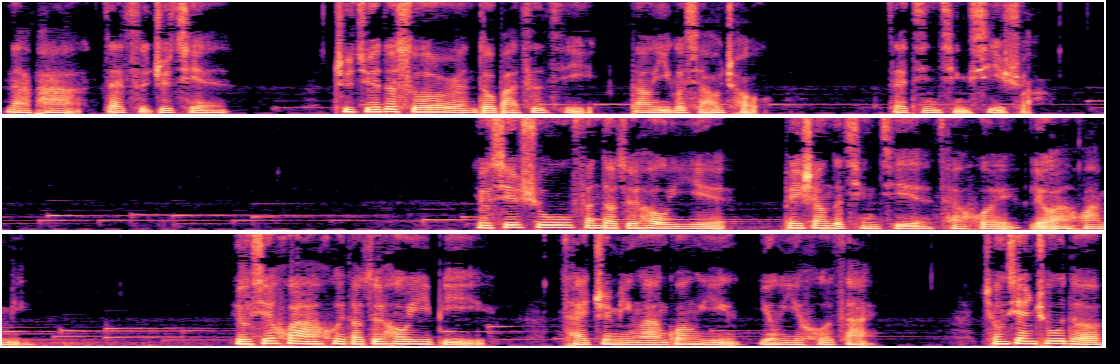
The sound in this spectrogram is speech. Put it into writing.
哪怕在此之前，只觉得所有人都把自己当一个小丑，在尽情戏耍。有些书翻到最后一页，悲伤的情节才会柳暗花明；有些话会到最后一笔，才知明暗光影用意何在，呈现出的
